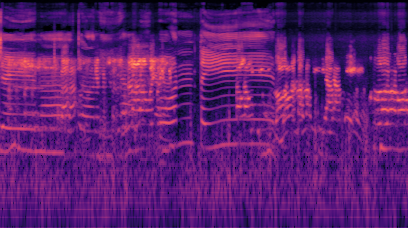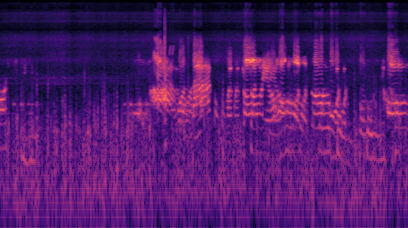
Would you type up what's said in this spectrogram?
เจราจรยาบนตี เราอยู่รอดแล้วเราพยายามแอบเพื่อรอดชีวิตข่าวล่าส่งมันซ่อนในห้องมอนเตอร์บ นตรงห้อง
